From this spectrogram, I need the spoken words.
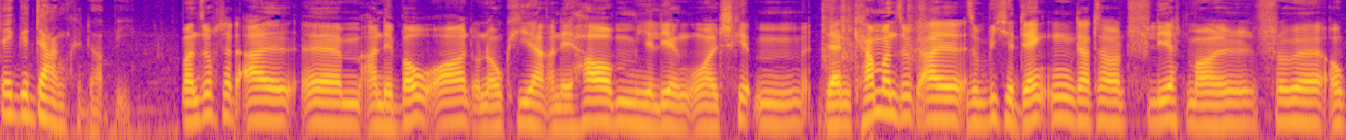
der Gedanke dabei. Man sucht das all ähm, an den Bauort und auch hier an den Hauben, hier liegen all Schippen. Dann kann man sogar so ein bisschen denken, dass dort vielleicht mal früher auch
